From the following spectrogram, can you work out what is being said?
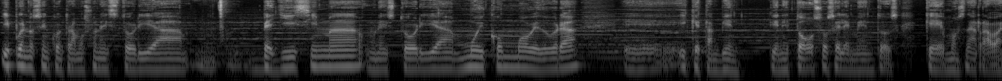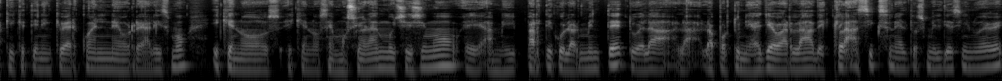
Y pues nos encontramos una historia mm, bellísima, una historia muy conmovedora eh, y que también tiene todos esos elementos que hemos narrado aquí que tienen que ver con el neorealismo y que nos, que nos emocionan muchísimo. Eh, a mí particularmente tuve la, la, oportunidad de llevarla de Classics en el 2019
